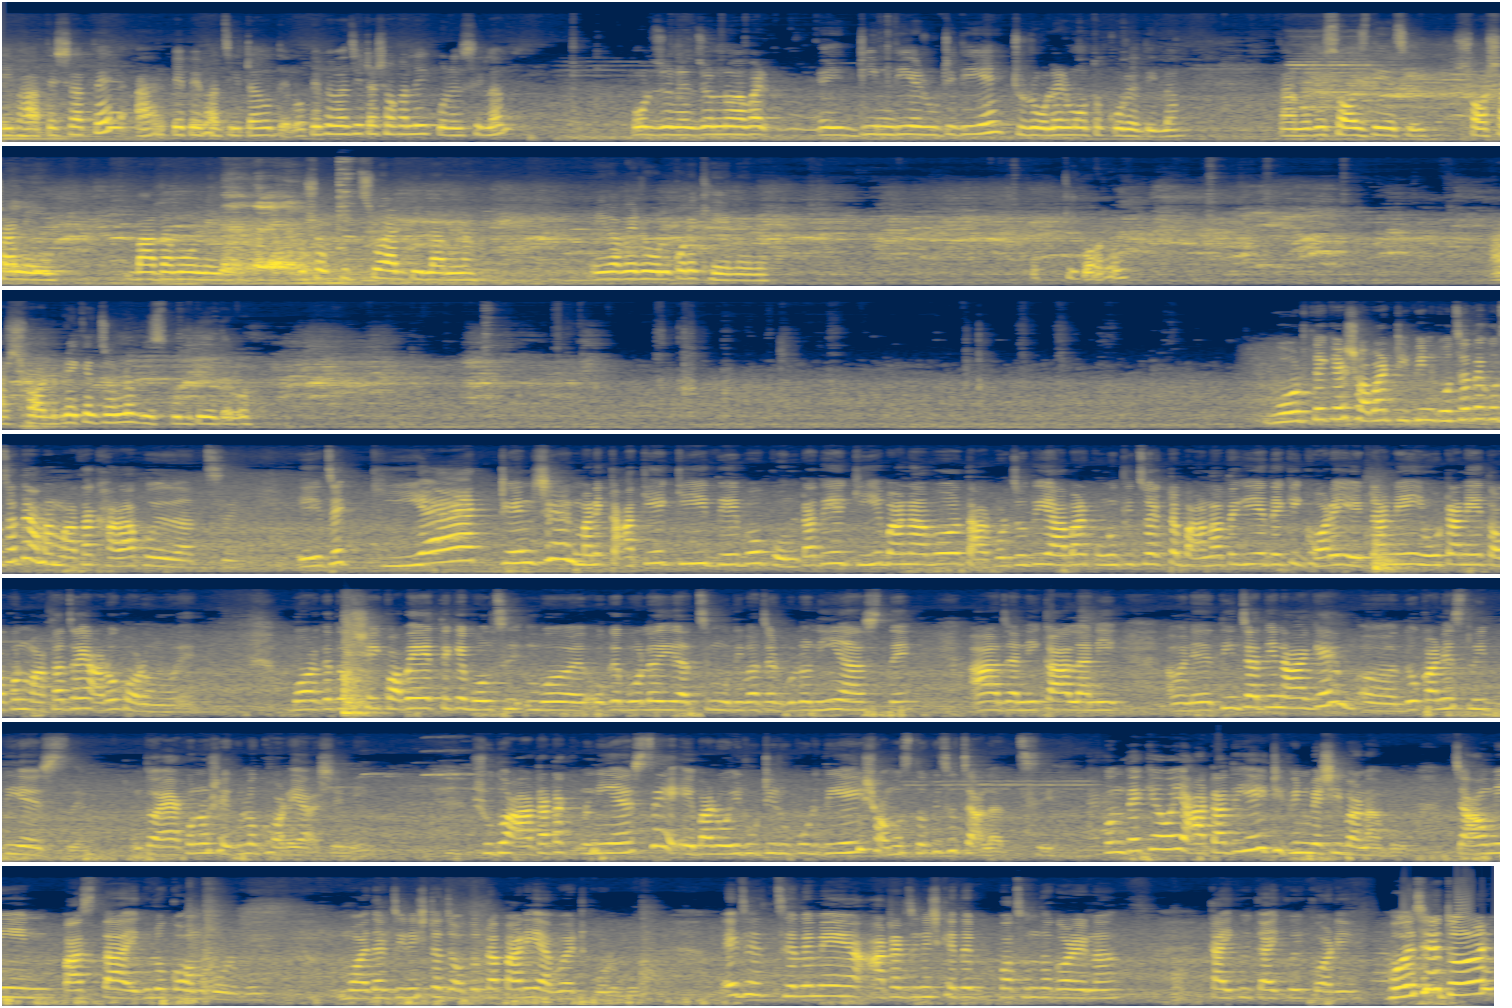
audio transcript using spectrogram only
এই ভাতের সাথে আর পেঁপে ভাজিটাও দেবো। পেঁপে ভাজিটা সকালেই করেছিলাম। অর্জুনের জন্য আবার এই ডিম দিয়ে, রুটি দিয়ে একটু রোলের মতো করে দিলাম। তার মধ্যে সস দিয়েছি, শশা নেই, বাদামও নেই, ওসব কিচ্ছু আর দিলাম না। এইভাবে রোল করে খেয়ে নেবে। কি গরম। আর শর্ট ব্রেকের জন্য বিস্কুট দিয়ে দেবো। ভোর থেকে সবার টিফিন গোছাতে গোছাতে আমার মাথা খারাপ হয়ে যাচ্ছে। এই যে কি এক টেনশন? মানে কাকে কি দেব, কোনটা দিয়ে কি বানাবো? তারপর যদি আবার কোনো কিছু একটা বানাতে গিয়ে দেখি ঘরে এটা নেই, ওটা নেই, তখন মাথা যায় আরও গরম হয়ে। বরকে তো সেই কবে থেকে বলছি ওকে বলে যাচ্ছি মুদি বাজারগুলো নিয়ে আসতে। আজ আনি, কাল আনি। মানে তিন চার দিন আগে দোকানে স্লিপ দিয়ে এসছে। তো এখনও সেগুলো ঘরে আসেনি। শুধু আটাটা নিয়ে এসছে এবার ওই রুটির উপর দিয়েই সমস্ত কিছু চালাচ্ছি। এখন থেকে ওই আটা দিয়েই টিফিন বেশি বানাবো। চাউমিন পাস্তা এগুলো কম করব। ময়দার জিনিসটা যতটা পারি অ্যাভয়েড করব। এই যে ছেলে মেয়ে আটার জিনিস খেতে পছন্দ করে না কাইকুই কাইকুই করে। হয়েছে তোর?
